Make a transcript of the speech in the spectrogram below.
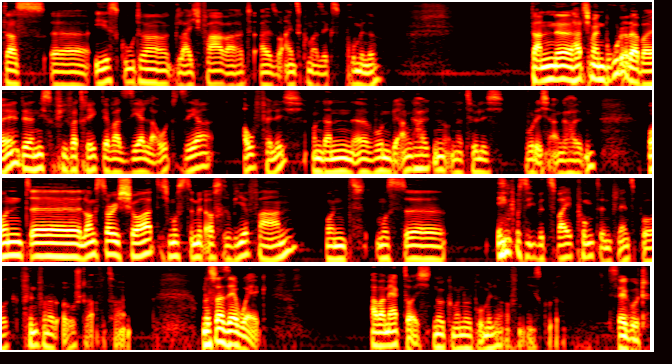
dass äh, E-Scooter gleich Fahrrad, also 1,6 Promille. Dann äh, hatte ich meinen Bruder dabei, der nicht so viel verträgt. Der war sehr laut, sehr auffällig. Und dann äh, wurden wir angehalten und natürlich wurde ich angehalten. Und äh, long story short, ich musste mit aufs Revier fahren und musste inklusive zwei Punkte in Flensburg 500 Euro Strafe zahlen. Und das war sehr wack. Aber merkt euch, 0,0 Promille auf dem E-Scooter. Sehr gut.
